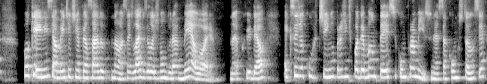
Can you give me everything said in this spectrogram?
porque inicialmente eu tinha pensado, não, essas lives elas vão durar meia hora, né? Porque o ideal é que seja curtinho para a gente poder manter esse compromisso, né? essa constância,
